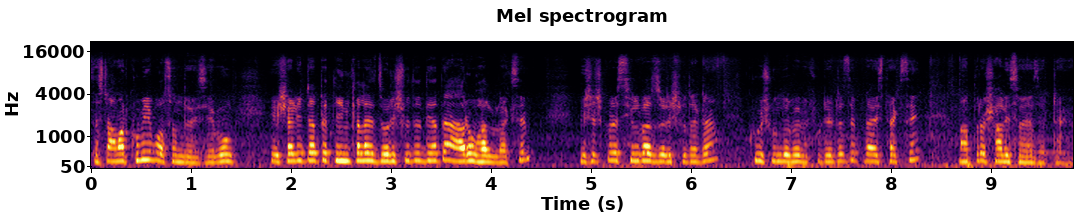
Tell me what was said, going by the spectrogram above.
জাস্ট আমার খুবই পছন্দ হয়েছে এবং এই শাড়িটাতে তিন কালারের জরি সুতো দেওয়াতে আরও ভালো লাগছে। বিশেষ করে সিলভার জরি সুতাটা খুবই সুন্দরভাবে ফুটে উঠেছে প্রাইস থাকছে মাত্র সাড়ে ছয় হাজার টাকা।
